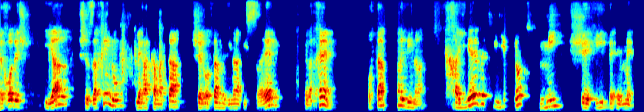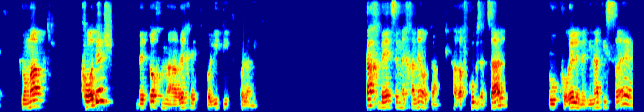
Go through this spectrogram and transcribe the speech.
בחודש אייר שזכינו להקמתה של אותה מדינת ישראל, ולכן אותה מדינה חייבת להיות מי שהיא באמת. כלומר, קודש בתוך מערכת פוליטית עולמית. כך בעצם מכנה אותה הרב קוק זצ"ל, והוא קורא למדינת ישראל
